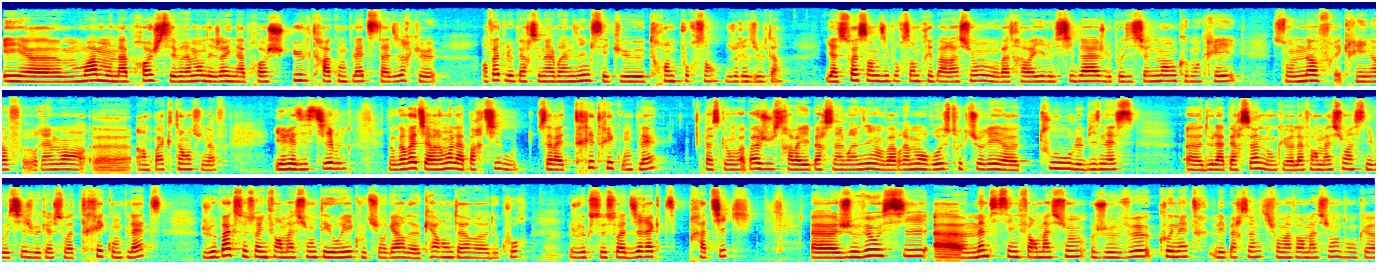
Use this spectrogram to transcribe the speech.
Et euh, moi, mon approche, c'est vraiment déjà une approche ultra complète, c'est-à-dire que, en fait, le personal branding, c'est que 30% du résultat. Il y a 70% de préparation où on va travailler le ciblage, le positionnement, comment créer son offre et créer une offre vraiment euh, impactante, une offre irrésistible. Donc en fait, il y a vraiment la partie où ça va être très très complet parce qu'on ne va pas juste travailler le personal branding, on va vraiment restructurer euh, tout le business euh, de la personne. Donc euh, la formation à ce niveau-ci, je veux qu'elle soit très complète. Je veux pas que ce soit une formation théorique où tu regardes 40 heures de cours. Je veux que ce soit direct, pratique. je veux aussi, même si c'est une formation, je veux connaître les personnes qui font ma formation. Donc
